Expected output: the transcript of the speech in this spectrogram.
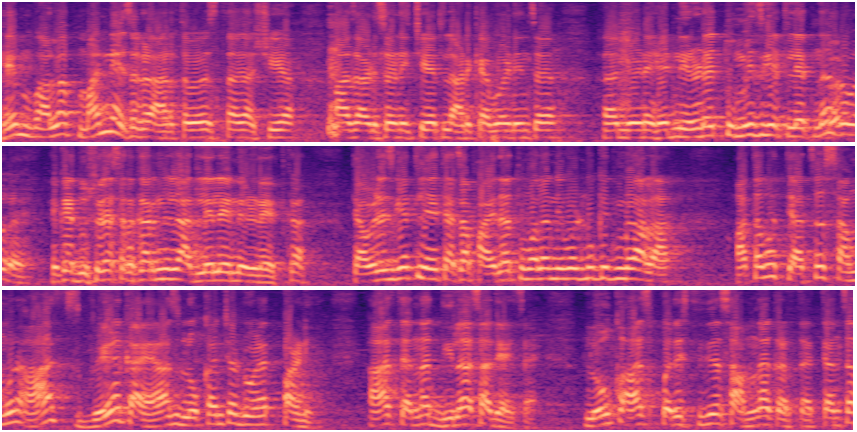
हे मला मान्य आहे सगळं अर्थव्यवस्था अशी आज अडचणीची आहेत लाडक्या बहिणींचा निर्णय हे निर्णय तुम्हीच घेतलेत ना? बरोबर आहे. हे काय दुसऱ्या सरकारने लादलेले निर्णय आहेत का? त्यावेळेस घेतले त्याचा फायदा तुम्हाला निवडणुकीत मिळाला. आता मग त्याचं सांगून आज वेळ काय? आज लोकांच्या डोळ्यात पाणी. आज त्यांना दिलासा द्यायचा आहे. लोक आज परिस्थितीचा सामना करतायत. त्यांचा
